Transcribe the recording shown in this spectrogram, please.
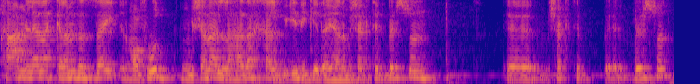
هعمل أنا الكلام ده إزاي؟ المفروض مش أنا اللي هدخل بإيدي كده يعني مش هكتب person مش هكتب person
